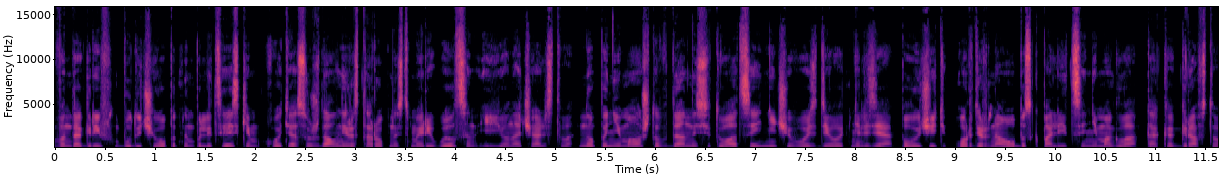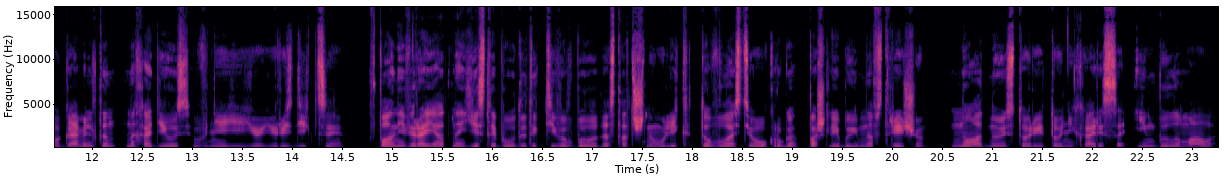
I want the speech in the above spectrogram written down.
Вандагриф, будучи опытным полицейским, хоть и осуждал нерасторопность Мэри Уилсон и ее начальства, но понимал, что в данной ситуации ничего сделать нельзя. Получить ордер на обыск полиция не могла, так как графство Гамильтон находилось вне ее юрисдикции. Вполне вероятно, если бы у детективов было достаточно улик, то власти округа пошли бы им навстречу. Но одной истории Тони Харриса им было мало.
